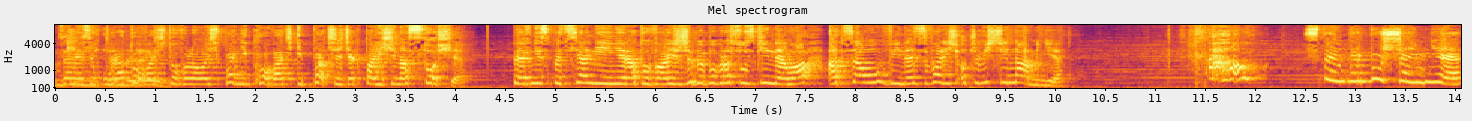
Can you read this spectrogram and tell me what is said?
Zamiast ją uratować, to wolałeś panikować i patrzeć, jak pali się na stosie. Pewnie specjalnie jej nie ratowałeś, żeby po prostu zginęła, a całą winę zwalić oczywiście na mnie. Au! Snajper, puszczaj mnie!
